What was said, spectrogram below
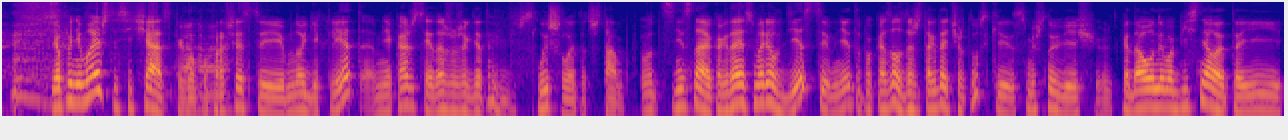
Я понимаю, что сейчас, как бы по Ага. прошествии многих лет, мне кажется, я даже уже где-то слышал этот штамп. Вот не знаю, когда я смотрел в детстве, мне это показалось даже тогда чертовски смешной вещью. Когда он им объяснял это, и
